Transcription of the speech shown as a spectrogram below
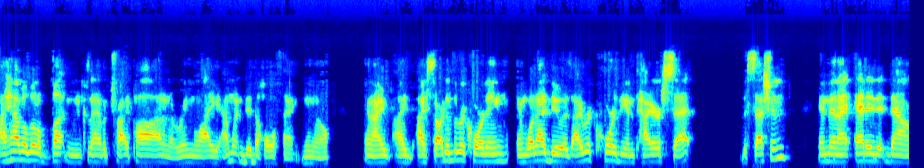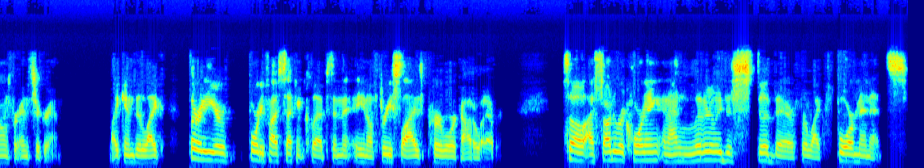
I have a little button because I have a tripod and a ring light. I went and did the whole thing, you know, and I I, I started the recording, and what I do is I record the entire set, the session, and then I edit it down for Instagram, like into like thirty or forty five second clips, and you know three slides per workout or whatever. So I started recording, and I literally just stood there for like four minutes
